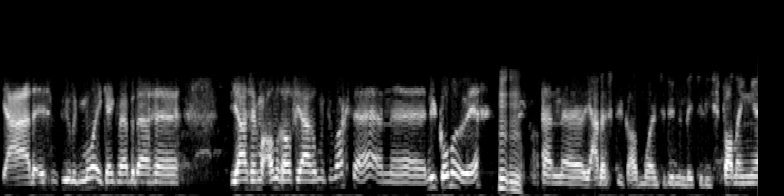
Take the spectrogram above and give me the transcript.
Ja, dat is natuurlijk mooi. Kijk, we hebben daar ja, zeg maar anderhalf jaar op moeten wachten. Hè? En nu komen we weer. Mm -mm. En ja, dat is natuurlijk altijd mooi om te doen. Een beetje die spanning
